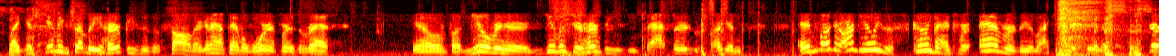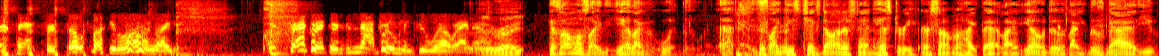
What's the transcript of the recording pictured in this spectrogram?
like, if giving somebody herpes is assault, they're gonna have to have a warrant for his arrest. You know, fuck, get over here. Give us your herpes, you bastard. Fucking. And fucking R. Kelly's a scumbag forever, dude. Like, he has been a dirtbag for so fucking long. Like, his track record is not proving him too well right now. Right. It's almost like yeah, like what? uh, It's like these chicks don't understand history or something like that. Like, yo, dude, like this guy, you,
